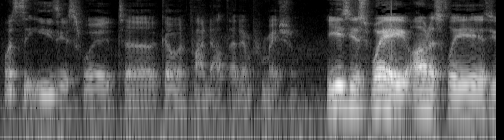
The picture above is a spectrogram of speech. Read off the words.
what's the easiest way to go and find out that information? Easiest way, honestly, is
